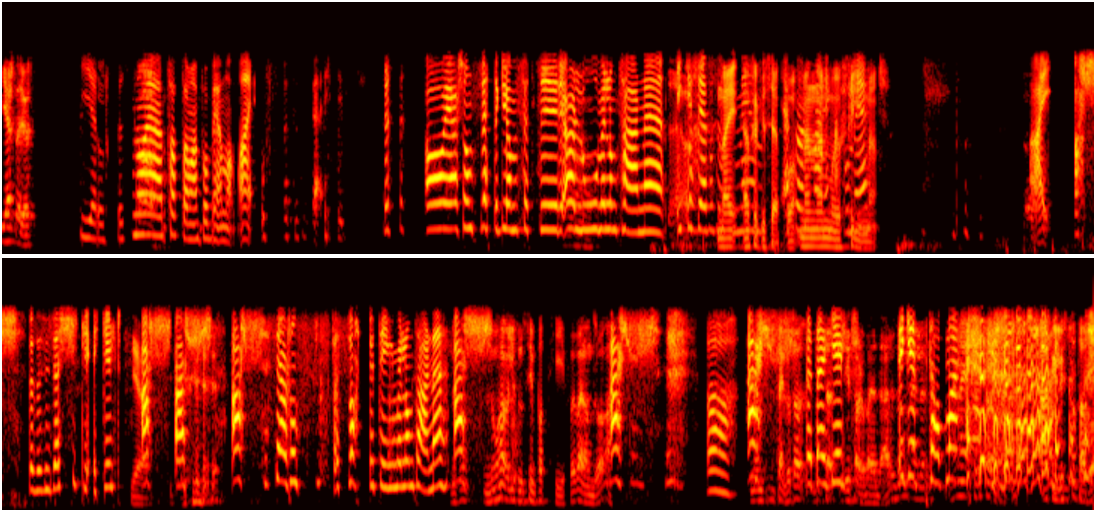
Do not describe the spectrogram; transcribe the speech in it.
helt seriøst. Hjelpes. Nå har jeg tatt av meg på bena. Nei, uff, dette syns jeg er ekkelt. Å, jeg er sånn svette, klamme føtter. Jeg har lo mellom tærne. Ikke se på føttene Nei, jeg skal ikke se på, jeg men jeg må jo filme. Nei, æsj. Dette syns jeg er skikkelig ekkelt. Æsj, æsj, æsj. Se, jeg har sånne svarte ting mellom tærne. Æsj, så- Nå har vi liksom sympati for hverandre òg, da. æsj. Æsj. Dette er ekkelt. Vi tar det bare der, liksom, Ikke ta på meg. Nei, jeg har ikke lyst til å ta på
